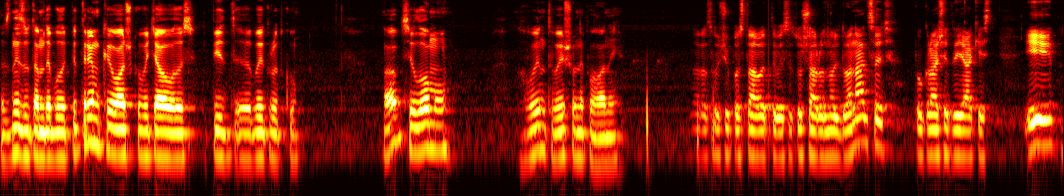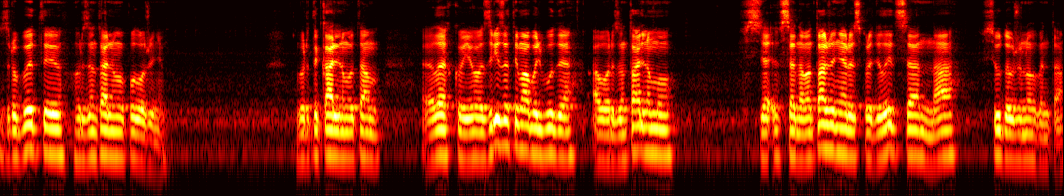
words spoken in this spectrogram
Знизу, там, де були підтримки, важко витягувалось під е, викрутку. А в цілому гвинт вийшов непоганий. Зараз хочу поставити висоту шару 0,12, покращити якість і зробити в горизонтальному положенні. В вертикальному там е, легко його зрізати, мабуть, буде, а в горизонтальному все, навантаження розподілиться на всю довжину гвинта.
